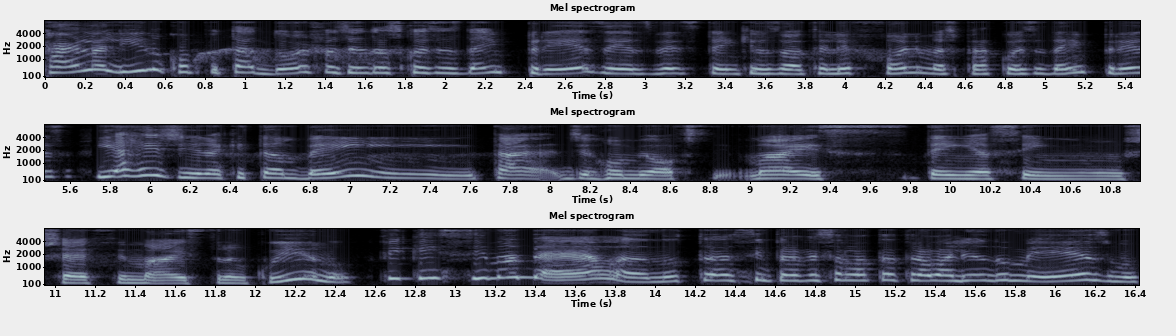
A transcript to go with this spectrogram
Carla ali no computador fazendo as coisas da empresa e às vezes tem que usar o telefone, mas para coisa da empresa. E a Regina, que também tá de home office, mas tem assim um chefe mais tranquilo, fica em cima dela, no, assim para ver se ela tá trabalhando mesmo.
